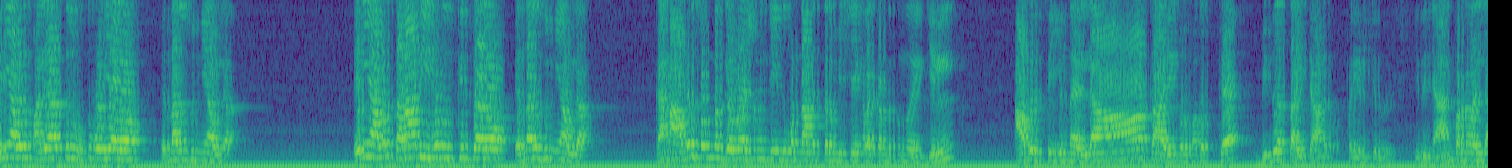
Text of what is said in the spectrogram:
ഇനി അവർ മലയാളത്തിൽ ഹുത്ത് ഓതിയാലോ? എന്നാലും സുന്നിയാവില്ല ഇനി അവർ തറാവി ഇരുപത് നിസ്കരിച്ചാലോ? എന്നാലും സുന്നിയാവൂല. കാരണം അവർ സ്വന്തം ഗവേഷണം ചെയ്തുകൊണ്ടാണ് ഇത്തരം വിഷയങ്ങളെ കണ്ടെത്തുന്നതെങ്കിൽ അവർ ചെയ്യുന്ന എല്ലാ കാര്യങ്ങളും അതൊക്കെ വിധത്തായിട്ടാണ് പരിഗണിക്കുന്നത്. ഇത് ഞാൻ പറഞ്ഞതല്ല.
